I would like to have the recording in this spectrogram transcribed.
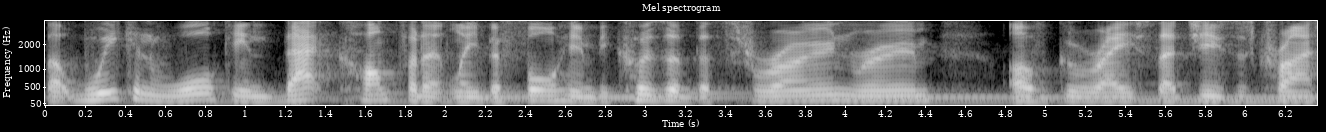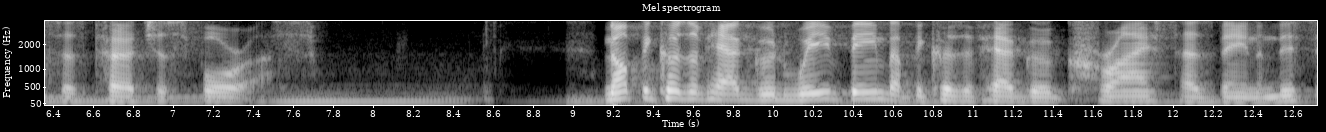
but we can walk in that confidently before Him because of the throne room of grace that Jesus Christ has purchased for us. Not because of how good we've been, but because of how good Christ has been. And this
